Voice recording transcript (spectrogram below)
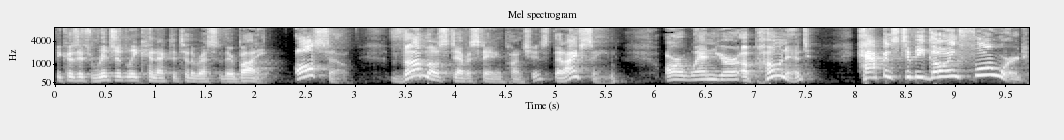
because it's rigidly connected to the rest of their body. Also, the most devastating punches that I've seen are when your opponent happens to be going forward.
